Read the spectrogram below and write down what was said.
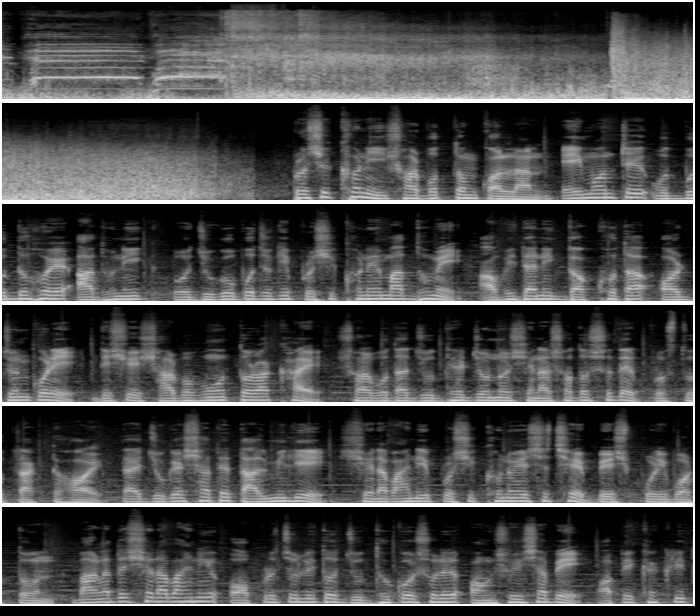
Repair! প্রশিক্ষণই সর্বোত্তম কল্যাণ। এই মন্ত্রে উদ্বুদ্ধ হয়ে আধুনিক ও যুগোপযোগী প্রশিক্ষণের মাধ্যমে আবিধানিক দক্ষতা অর্জন করে দেশের সার্বভৌমত্ব রক্ষায় সর্বদা যুদ্ধের জন্য সেনা সদস্যদের প্রস্তুত রাখতে হয়। তাই যুগের সাথে তাল মিলিয়ে সেনাবাহিনীর প্রশিক্ষণও এসেছে বেশ পরিবর্তন। বাংলাদেশ সেনাবাহিনী অপ্রচলিত যুদ্ধ কৌশলের অংশ হিসাবে অপেক্ষাকৃত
